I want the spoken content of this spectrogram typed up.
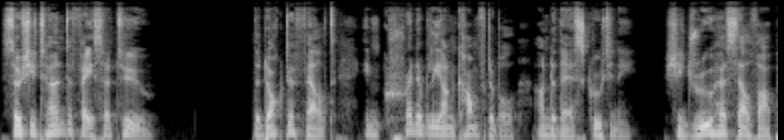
so she turned to face her too. The doctor felt incredibly uncomfortable under their scrutiny. She drew herself up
